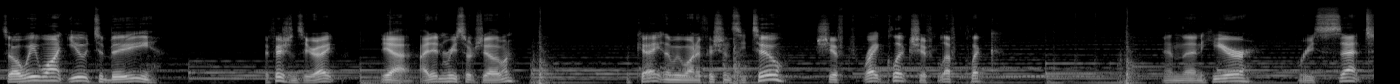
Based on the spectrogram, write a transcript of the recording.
So we want you to be efficiency, right? Yeah, I didn't research the other one. Okay, and then we want efficiency 2. Shift right click, shift left click. And then here, reset.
